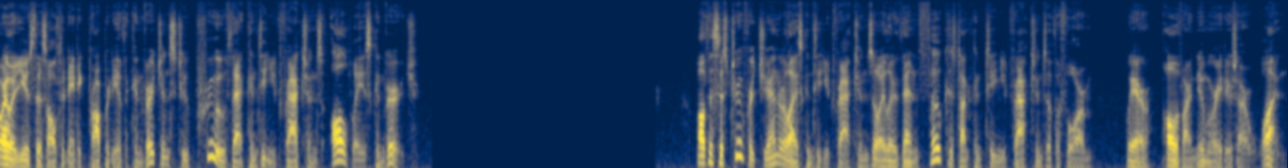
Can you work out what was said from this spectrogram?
Euler used this alternating property of the convergents to prove that continued fractions always converge. While this is true for generalized continued fractions, Euler then focused on continued fractions of the form where all of our numerators are 1.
